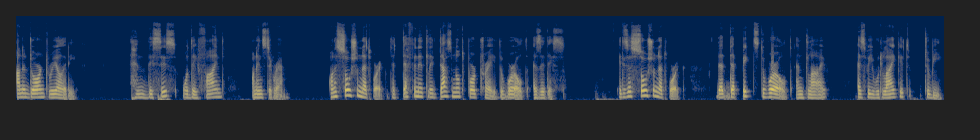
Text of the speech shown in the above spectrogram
unadorned reality. And this is what they find on Instagram, on a social network that definitely does not portray the world as it is. It is a social network that depicts the world and life as we would like it to be.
